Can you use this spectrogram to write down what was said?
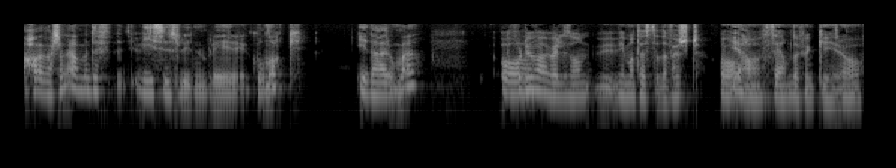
har vært sånn Ja, men det, vi syns lyden blir god nok i det her rommet. Og, For du var jo veldig sånn Vi må teste det først, og Ja. se om det funker. Og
